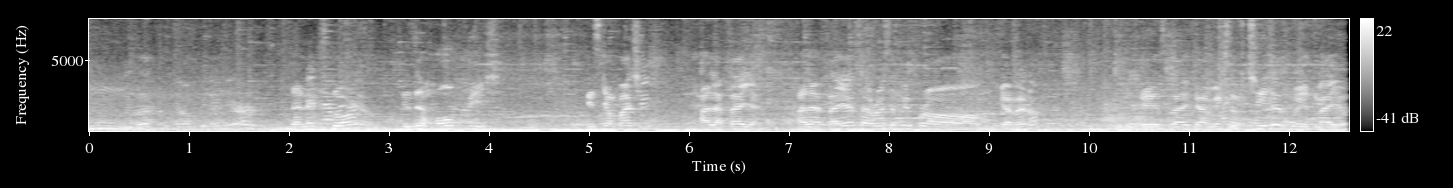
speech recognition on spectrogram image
Mm. The next door is the whole fish. It's campache a la talla. A la talla is a recipe from Guerrero. It's like a mix of chiles with mayo.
